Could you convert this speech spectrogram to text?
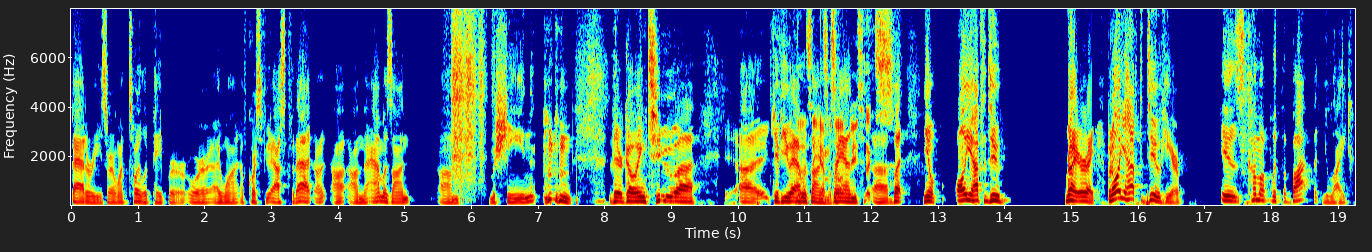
batteries, or I want toilet paper, or I want, of course, if you ask for that on, on the Amazon um, machine. They're going to uh, uh, give you Amazon's Amazon brand, uh, but you know all you have to do, right, right, right. But all you have to do here is come up with the bot that you like,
